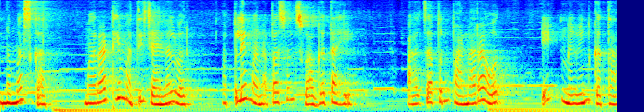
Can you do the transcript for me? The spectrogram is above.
नमस्कार. मराठी माती चॅनलवर आपले मनापासून स्वागत आहे. आज आपण पाहणार आहोत एक नवीन कथा.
